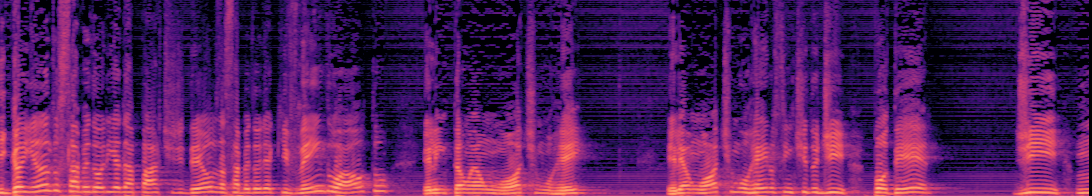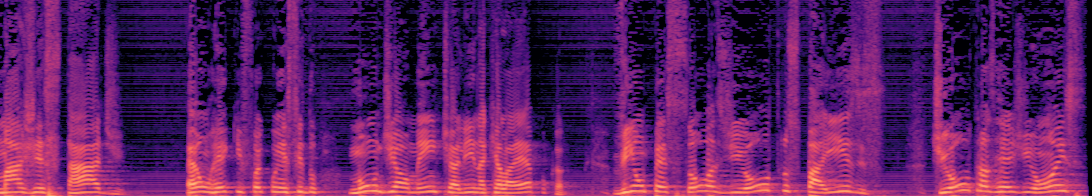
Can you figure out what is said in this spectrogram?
E ganhando sabedoria da parte de Deus, a sabedoria que vem do alto, ele então é um ótimo rei. Ele é um ótimo rei no sentido de poder, de majestade. É um rei que foi conhecido mundialmente ali naquela época. Vinham pessoas de outros países de outras regiões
